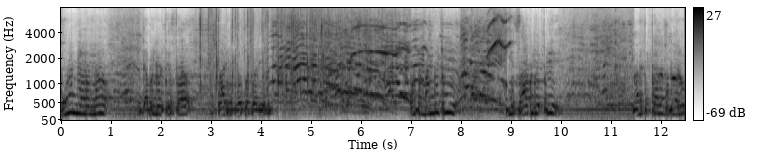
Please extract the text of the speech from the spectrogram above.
మూడు నెలల్లో డబుల్ రోడ్ తెస్తా స్టార్ట్ చేసి స్టార్ట్ చేస్తా. కొంతమందికి ఈ సాకు చెప్పి నన్ను తిట్టాలనుకుంటున్నారు.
